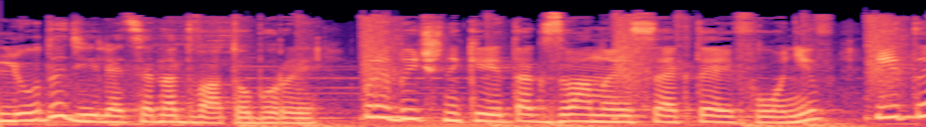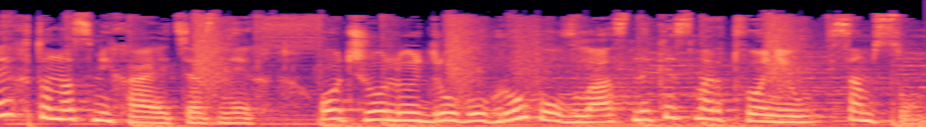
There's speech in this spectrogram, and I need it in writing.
Люди діляться на два табори: прибічники так званої секти айфонів і тих, хто насміхається з них. Очолюють другу групу власники смартфонів Samsung.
